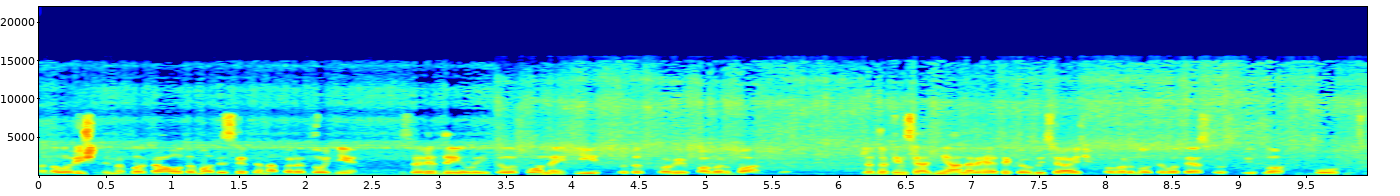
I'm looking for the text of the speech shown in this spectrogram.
минулорічними блокаутами одесити напередодні зарядили і телефони, і додаткові павербанки. Вже до кінця дня енергетики обіцяють повернути в Одесу світло повністю.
